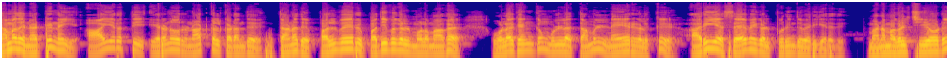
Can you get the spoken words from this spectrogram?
நமது நற்றினை ஆயிரத்தி இருநூறு நாட்கள் கடந்து தனது பல்வேறு பதிவுகள் மூலமாக உலகெங்கும் உள்ள தமிழ் நேயர்களுக்கு அரிய சேவைகள் புரிந்து வருகிறது. மனமகிழ்ச்சியோடு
